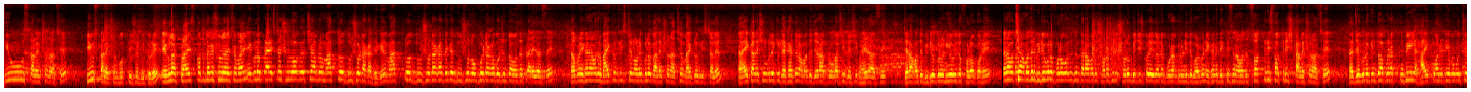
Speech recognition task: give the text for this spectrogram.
হিউজ কালেকশন আছে। হিউজ কালেকশন বত্রিশের ভিতরে। এগুলোর প্রাইস কত থেকে শুরু হয়েছে ভাই? এগুলো প্রাইসটা শুরু হবে হচ্ছে আপনার মাত্র দুশো টাকা থেকে। মাত্র দুশো টাকা থেকে দুশো নব্বই টাকা পর্যন্ত আমাদের প্রাইস আছে। তারপর এখানে আমাদের মাইক্রো ক্রিস্টাল অনেকগুলো কালেকশন আছে মাইক্রো ক্রিস্টালের এই কালেকশনগুলো একটু দেখা দেন। আমাদের যারা প্রবাসী দেশি ভাইরা আছে যারা আমাদের ভিডিওগুলো নিয়মিত ফলো করে যারা হচ্ছে আমাদের ভিডিওগুলো ফলো করতেছেন তারা আমাদের সরাসরি শোরুম ভিজিট করে এই ধরনের প্রোডাক্টগুলো নিতে পারবেন। এখানে দেখতেছেন আমাদের ছত্রিশ ছত্রিশ কালেকশন আছে যেগুলো কিন্তু আপনারা খুবই হাই কোয়ালিটি এবং হচ্ছে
